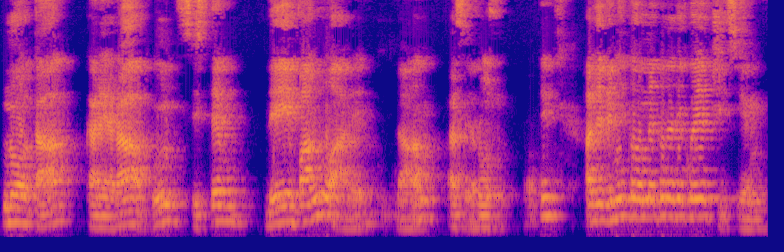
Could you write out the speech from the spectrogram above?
nota, care era un sistem de evaluare, da, asta e rostul note, a devenit o metodă de coerciție.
